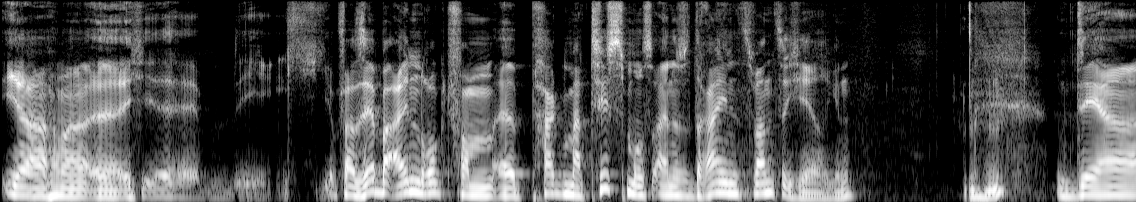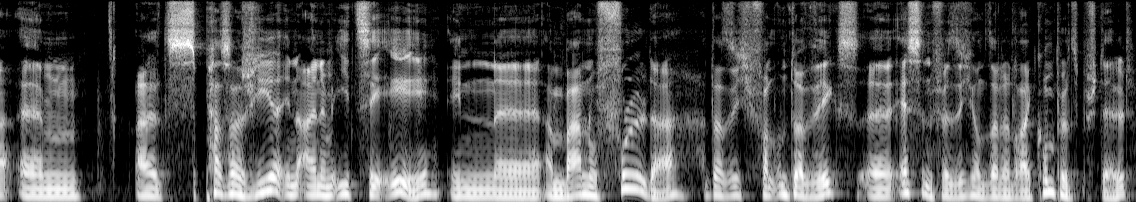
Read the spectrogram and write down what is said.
Ja, Hammer. Äh, ich, äh, ich war sehr beeindruckt vom äh, Pragmatismus eines 23-Jährigen, der ähm, als Passagier in einem ICE in, äh, am Bahnhof Fulda hat er sich von unterwegs äh, Essen für sich und seine drei Kumpels bestellt.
